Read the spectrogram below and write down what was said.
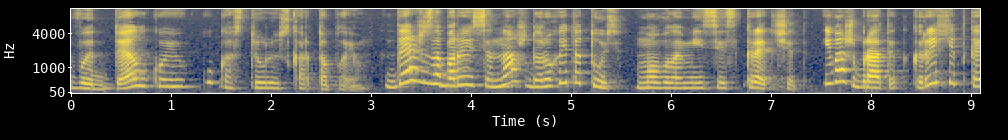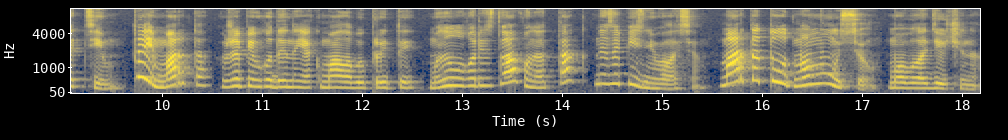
виделкою кастрюлю з картоплею. Де ж забарився наш дорогий татусь? мовила місіс Кретчет. І ваш братик, крихітка Тім. Та й Марта вже півгодини як мала би прийти. Минулого різдва вона так не запізнювалася. Марта тут, мамусю, мовила дівчина,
